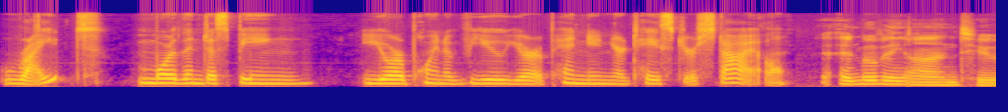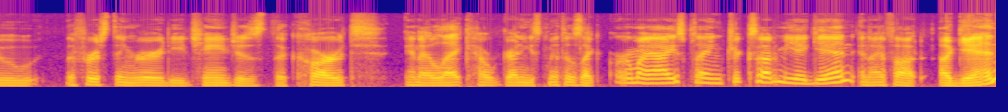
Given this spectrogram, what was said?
right, more than just being your point of view, your opinion, your taste, your style. And moving on to the first thing Rarity changes the cart, and I like how Granny Smith was like, Are my eyes playing tricks on me again? And I thought, Again?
